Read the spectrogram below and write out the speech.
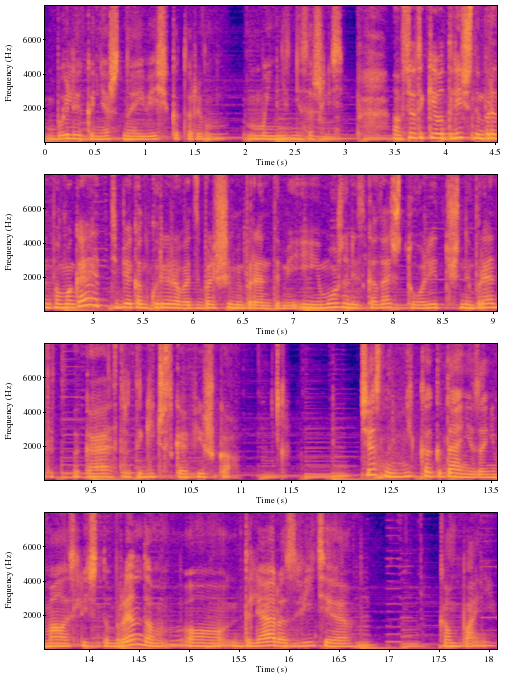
были, конечно, и вещи, которые мы не, не сошлись. А все-таки вот личный бренд помогает тебе конкурировать с большими брендами? И можно ли сказать, что личный бренд это такая стратегическая фишка? Честно, никогда не занималась личным брендом э, для развития компании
